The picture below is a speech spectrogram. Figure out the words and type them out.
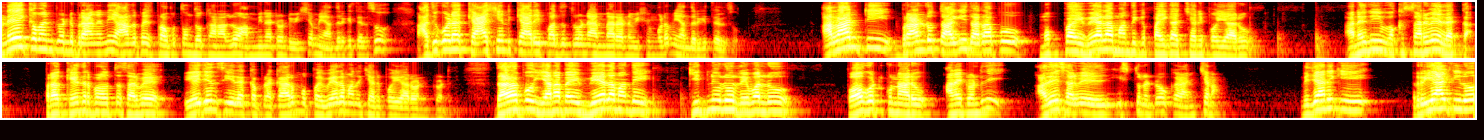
అనేకమైనటువంటి బ్రాండ్ని ఆంధ్రప్రదేశ్ ప్రభుత్వం దుకాణాల్లో అమ్మినటువంటి విషయం మీ అందరికీ తెలుసు. అది కూడా క్యాష్ అండ్ క్యారీ పద్ధతిలోనే అమ్మారనే విషయం కూడా మీ అందరికీ తెలుసు. అలాంటి బ్రాండ్లు తాగి దాదాపు ముప్పై వేల మందికి పైగా చనిపోయారు. అనేది ఒక సర్వే లెక్క. ప్ర కేంద్ర ప్రభుత్వ సర్వే ఏజెన్సీ లెక్క ప్రకారం ముప్పై వేల మంది చనిపోయారు అనేటువంటిది దాదాపు ఎనభై వేల మంది కిడ్నీలు రివర్లు పోగొట్టుకున్నారు అనేటువంటిది అదే సర్వే ఇస్తున్నట్టు ఒక అంచనా. నిజానికి రియాలిటీలో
